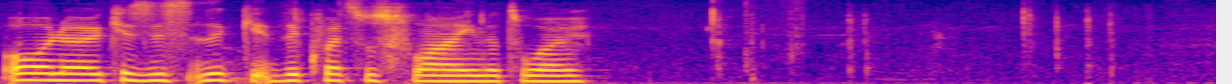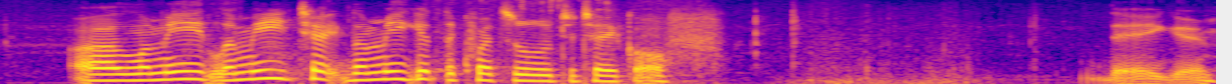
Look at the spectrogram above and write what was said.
Oh no, because this the the Quetzal's flying. That's why. Uh, let me let me take let me get the Quetzal to take off. There you go.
